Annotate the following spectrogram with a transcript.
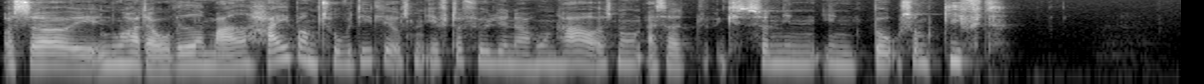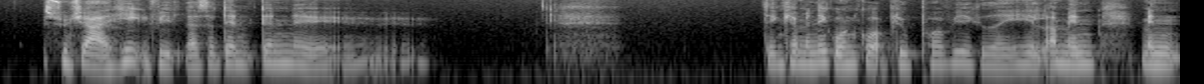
Og så øh, nu har der jo været meget hype om Tove Ditlevsen efterfølgende, og hun har også nogle, altså sådan en, en bog som Gift, synes jeg er helt vild. Altså den, den øh, den kan man ikke undgå at blive påvirket af heller, men, men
